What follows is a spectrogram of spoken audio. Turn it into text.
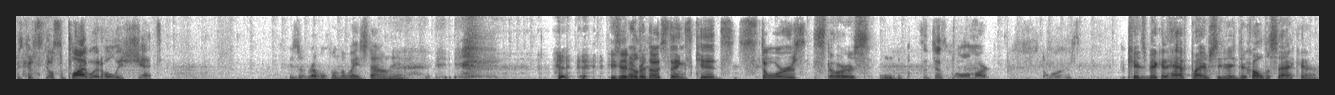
He's gonna steal some plywood. Holy shit! He's a rebel from the waist down. Yeah. He's gonna Remember build a those things, kids? Stores. stores. Is it just Walmart stores? Kids making half pipes in your their cul-de-sac. You know.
